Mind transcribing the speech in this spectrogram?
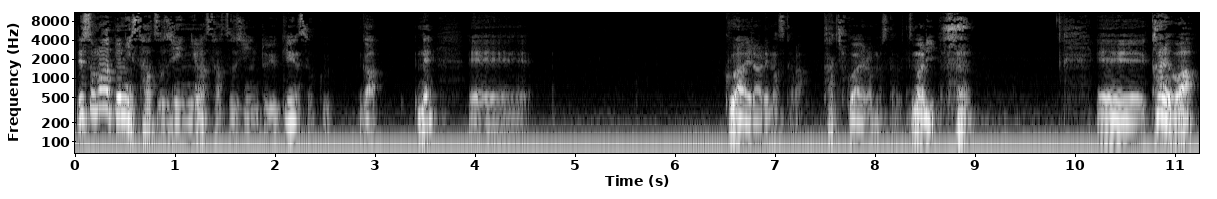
で、その後に殺人には殺人という原則が、ね、えー、加えられますから、書き加えられますから。つまり、えー、彼は、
